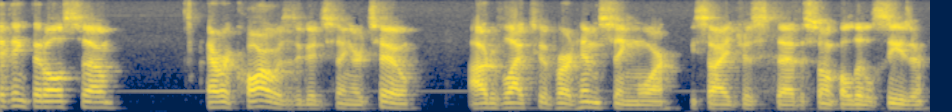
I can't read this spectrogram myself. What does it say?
I think that also Eric Carr was a good singer too. I would have liked to have heard him sing more, besides just uh, the song called Little Caesar.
